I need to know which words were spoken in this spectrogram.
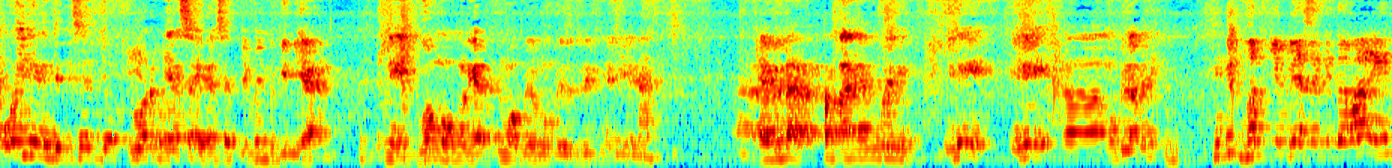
Oh ini yang jadi set job luar Iya. biasa ya set jobnya beginian. Nih, gua mau ngeliatin mobil-mobil driftnya dia nih. Eh bentar, pertanyaan gue nih. Ini ini eh, mobil apa nih? Ini buat yang biasa kita main.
